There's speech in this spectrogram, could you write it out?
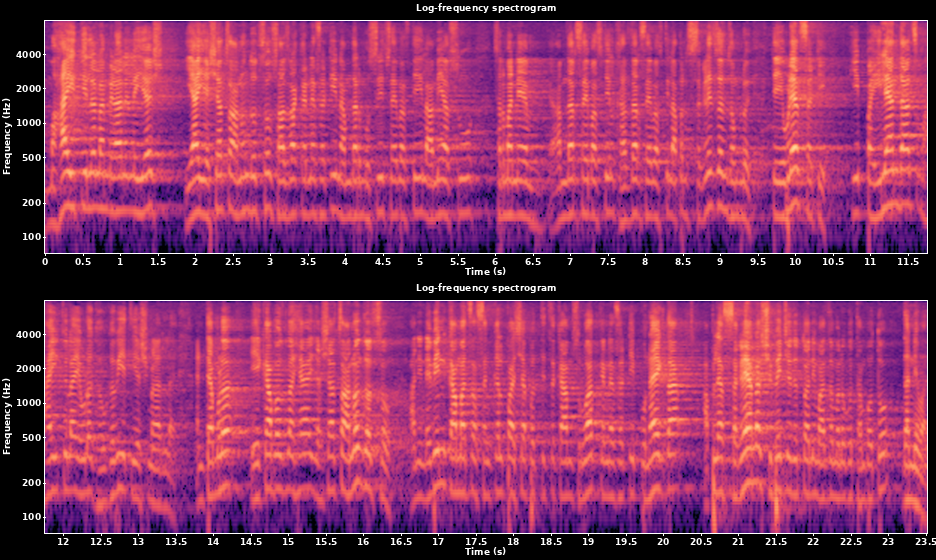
महायुतीला मिळालेलं यश या यशाचा आनंदोत्सव साजरा करण्यासाठी नामदार मुश्रीफ साहेब असतील आम्ही असू सन्मान्य आमदार साहेब असतील खासदार साहेब असतील आपण सगळेच जण जमलोय. ते एवढ्याचसाठी की पहिल्यांदाच महायुतीला एवढं घवघवीत यश मिळालेलं आहे. आणि त्यामुळं एका बाजूला ह्या यशाचा आनंदोत्सव आणि नवीन कामाचा संकल्प अशा पद्धतीचं काम सुरुवात करण्यासाठी पुन्हा एकदा आपल्या सगळ्यांना शुभेच्छा देतो आणि माझं मनोगत थांबवतो. धन्यवाद.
